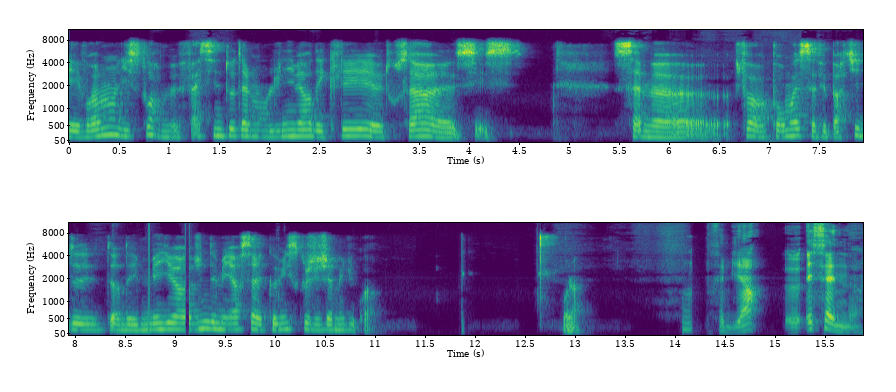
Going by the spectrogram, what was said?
Et vraiment, l'histoire me fascine totalement. L'univers des clés, euh, tout ça, euh, c'est, ça me, enfin, pour moi, ça fait partie de- d'un des meilleurs, d'une des meilleures séries de comics que j'ai jamais lu, quoi. Voilà. Très bien. Euh, SN.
